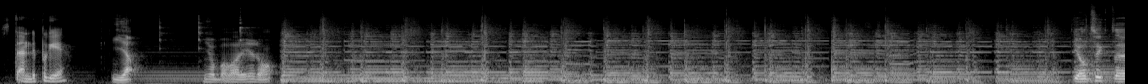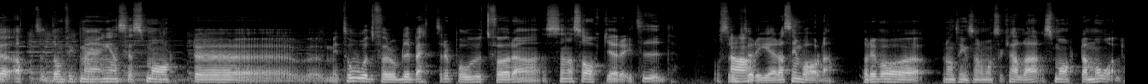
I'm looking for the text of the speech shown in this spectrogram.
ständigt på G. ja, jobbar varje dag. Jag tyckte att de fick med en ganska smart eh, metod för att bli bättre på att utföra sina saker i tid och strukturera sin vardag. Och det var någonting som de också kallar smarta mål.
